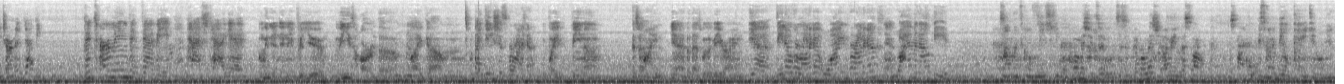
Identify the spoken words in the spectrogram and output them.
Determined Debbie. Determined Debbie. Hashtag it. We need a new name for you. These are the, Mm-hmm. Like, um, Vivacious Veronica. wait, Vina? It's that- wine. Yeah, but that's with a V, right? Yeah, Vino Veronica, Wine Veronica, Yeah. Wyamanalki. Mama's gonna miss you. I'm gonna miss you too. It's I'm gonna miss you. I mean, that's not, that's not cool. It's gonna be okay, Julian.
